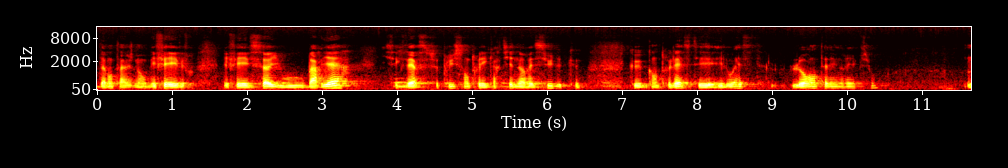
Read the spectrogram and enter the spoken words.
davantage, non? L'effet seuil ou barrière, il s'exerce plus entre les quartiers nord et sud que qu'entre l'est et l'ouest. Laurent, tu avais une réaction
